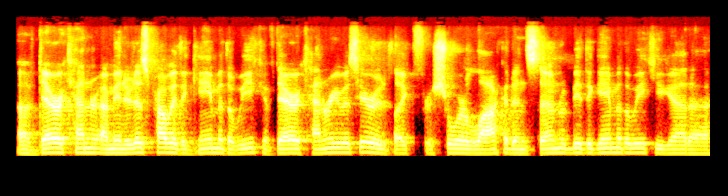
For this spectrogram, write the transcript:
of Derrick Henry. I mean, it is probably the game of the week. If Derrick Henry was here, it'd like for sure lock it in stone would be the game of the week. You got uh,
